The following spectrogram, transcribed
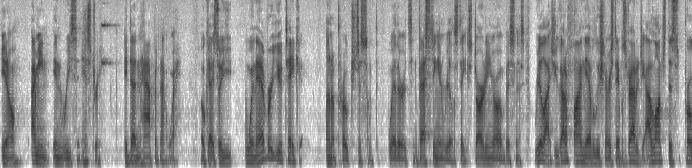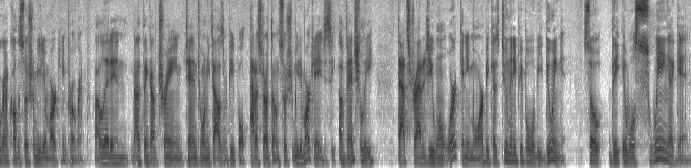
You know, I mean, in recent history, it doesn't happen that way. Okay, so you, whenever you take an approach to something, whether it's investing in real estate, starting your own business, realize you got to find the evolutionary stable strategy. I launched this program called the Social Media Marketing Program. I let in, I think I've trained 10, 20,000 people how to start their own social media marketing agency. Eventually, that strategy won't work anymore because too many people will be doing it. So the, it will swing again.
